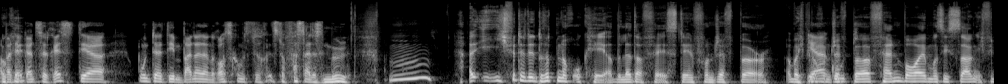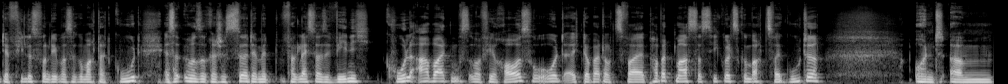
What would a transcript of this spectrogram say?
aber okay. der ganze Rest, der unter dem Banner dann rauskommt, ist doch, ist doch fast alles Müll. Hm. Also ich finde den dritten noch okay, also Leatherface, den von Jeff Burr. Aber ich bin ja, auch ein Jeff Burr Fanboy, muss ich sagen. Ich finde ja vieles von dem, was er gemacht hat, gut. Er ist halt immer so ein Regisseur, der mit vergleichsweise wenig Kohle arbeiten muss, aber viel rausholt. Ich glaube, er hat auch zwei Puppet Master Sequels gemacht, zwei gute. Und ähm,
